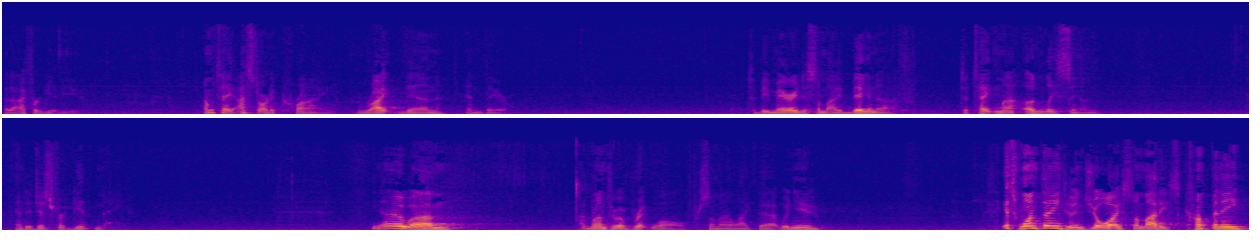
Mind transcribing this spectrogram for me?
But I forgive you. I'm going to tell you, I started crying right then and there. To be married to somebody big enough to take my ugly sin and to just forgive me. You know, um, I'd run through a brick wall for somebody like that, wouldn't you? It's one thing to enjoy somebody's company.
